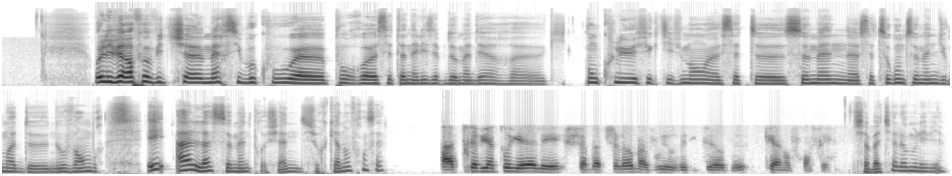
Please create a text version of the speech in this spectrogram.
Olivier Rafovitch, euh, merci beaucoup euh, pour cette analyse hebdomadaire qui conclut effectivement cette semaine, cette seconde semaine du mois de novembre. Et à la semaine prochaine sur Canon Français. À très bientôt, Yael, et Shabbat Shalom à vous et aux éditeurs de Canon Français. Shabbat Shalom, Olivier.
